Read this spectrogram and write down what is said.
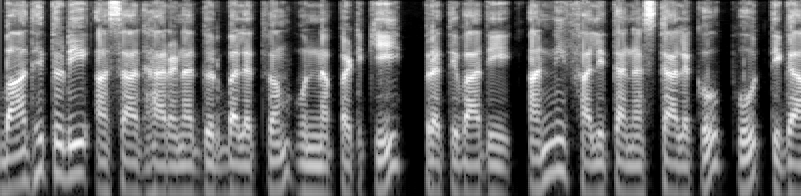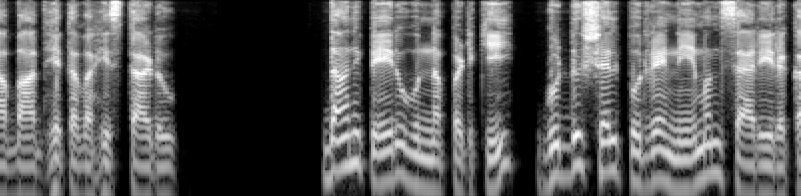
బాధితుడి అసాధారణ దుర్బలత్వం ఉన్నప్పటికీ ప్రతివాది అన్ని ఫలిత నష్టాలకు పూర్తిగా బాధ్యత వహిస్తాడు. దాని పేరు ఉన్నప్పటికీ గుడ్డు షెల్ పుర్రె నియమం శారీరక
